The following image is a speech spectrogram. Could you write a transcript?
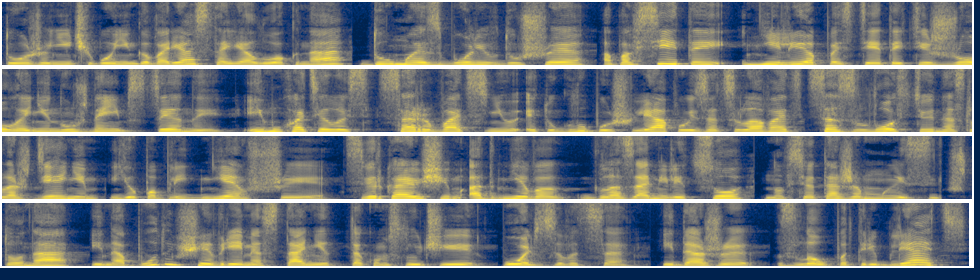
тоже ничего не говоря, стоял у окна, думая с болью в душе обо всей этой нелепости, этой тяжелой, ненужной им сцены. Ему хотелось сорвать с нее эту глупую шляпу и зацеловать со злостью и наслаждением ее побледневшие, сверкающим от гнева глазами лицо, но все та же мысль, что она и на будущее время станет в таком случае пользоваться и даже злоупотреблять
